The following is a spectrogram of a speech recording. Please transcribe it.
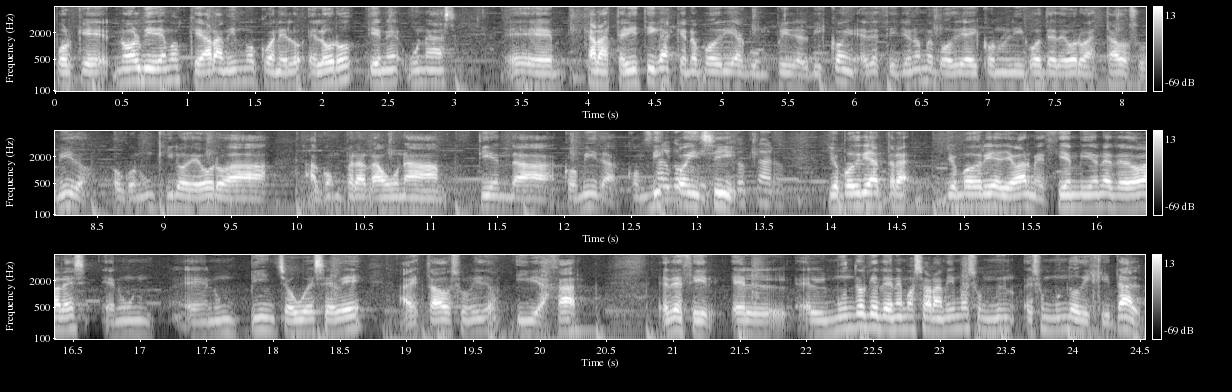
Porque no olvidemos que ahora mismo con el, el oro tiene unas eh, características que no podría cumplir el Bitcoin. Es decir, yo no me podría ir con un ligote de oro a Estados Unidos o con un kilo de oro a, comprar a una tienda comida. Con Bitcoin sí. Yo, podría yo podría llevarme 100 millones de dólares en un, en un pincho USB a Estados Unidos y viajar. Es decir, el, mundo que tenemos ahora mismo es un, es un, mundo digital,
